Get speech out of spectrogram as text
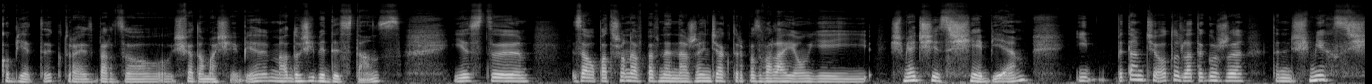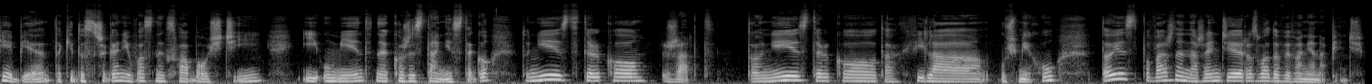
kobiety, która jest bardzo świadoma siebie, ma do siebie dystans, jest y, zaopatrzona w pewne narzędzia, które pozwalają jej śmiać się z siebie i pytam Cię o to, dlatego że ten śmiech z siebie, takie dostrzeganie własnych słabości i umiejętne korzystanie z tego, to nie jest tylko żart. To nie jest tylko ta chwila uśmiechu, to jest poważne narzędzie rozładowywania napięć.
